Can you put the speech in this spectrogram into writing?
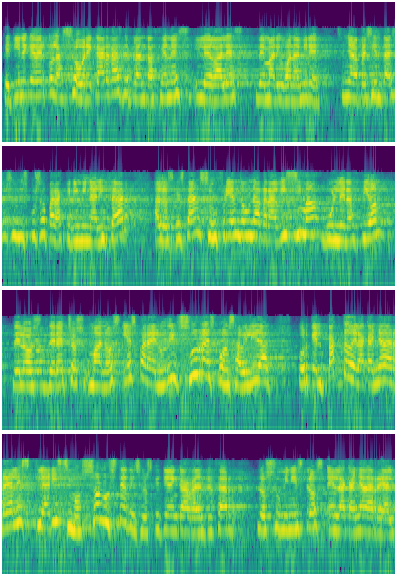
que tiene que ver con las sobrecargas de plantaciones ilegales de marihuana. Mire, señora presidenta, eso es un discurso para criminalizar a los que están sufriendo una gravísima vulneración de los derechos humanos y es para eludir su responsabilidad, porque el pacto de la Cañada Real es clarísimo. Son ustedes los que tienen que garantizar los suministros en la Cañada Real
